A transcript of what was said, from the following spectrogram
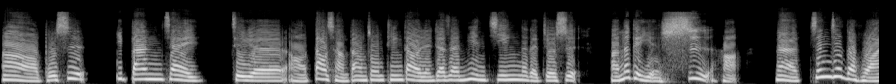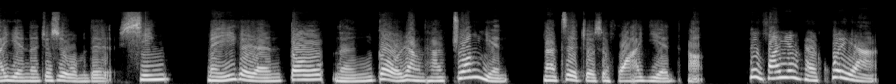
啊不是一般在这个啊道场当中听到人家在念经，那个就是啊那个也是哈。那真正的华严呢，就是我们的心，每一个人都能够让它庄严，那这就是华严啊。所以华严海会呀，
